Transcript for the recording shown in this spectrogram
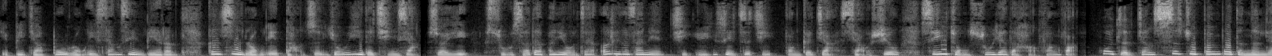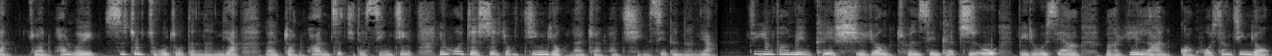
也比较不容易相信别人，更是容易导致忧郁的倾向。所以，属蛇的朋友在二零二三年，请允许自己放个假，小休是一种舒压的好方法。或者将四处奔波的能量转换为四处走走的能量，来转换自己的心境；又或者是用精油来转换情绪的能量。精油方面可以使用纯新科植物，比如像马玉兰广藿香精油。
